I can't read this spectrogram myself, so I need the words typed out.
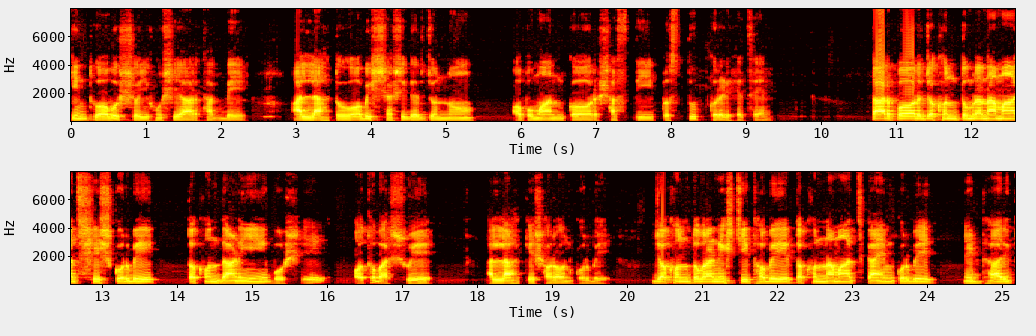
কিন্তু অবশ্যই হুঁশিয়ার থাকবে। আল্লাহ তো অবিশ্বাসীদের জন্য অপমানকর শাস্তি প্রস্তুত করে রেখেছেন। তারপর যখন তোমরা নামাজ শেষ করবে, তখন দাঁড়িয়ে বসে অথবা শুয়ে আল্লাহকে স্মরণ করবে। যখন তোমরা নিশ্চিত হবে, তখন নামাজ কায়েম করবে। নির্ধারিত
